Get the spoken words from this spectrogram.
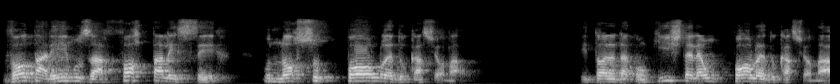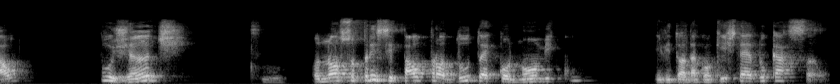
voltaremos a fortalecer o nosso polo educacional. Vitória da Conquista é um polo educacional pujante. Sim. O nosso principal produto econômico em Vitória da Conquista é a educação.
